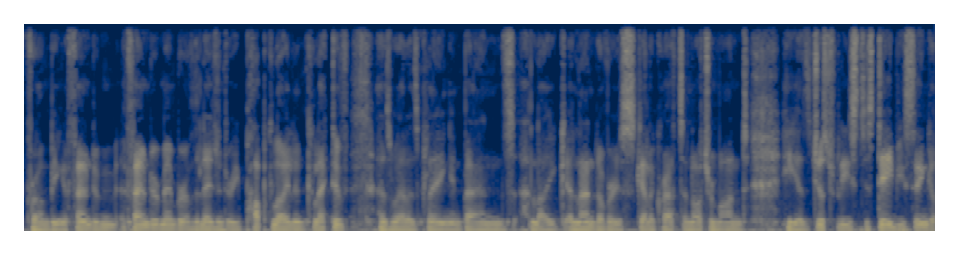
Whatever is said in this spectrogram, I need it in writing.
from being a founder, founder member of the legendary Popical Island Collective, as well as playing in bands like Landlovers, Skelecrats, and Outremont. He has just released his debut single,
